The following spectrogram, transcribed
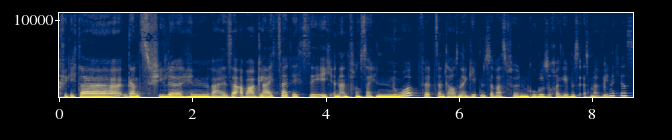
kriege ich da ganz viele Hinweise, aber gleichzeitig sehe ich in Anführungszeichen nur 14.000 Ergebnisse, was für ein Google-Suchergebnis erstmal wenig ist.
